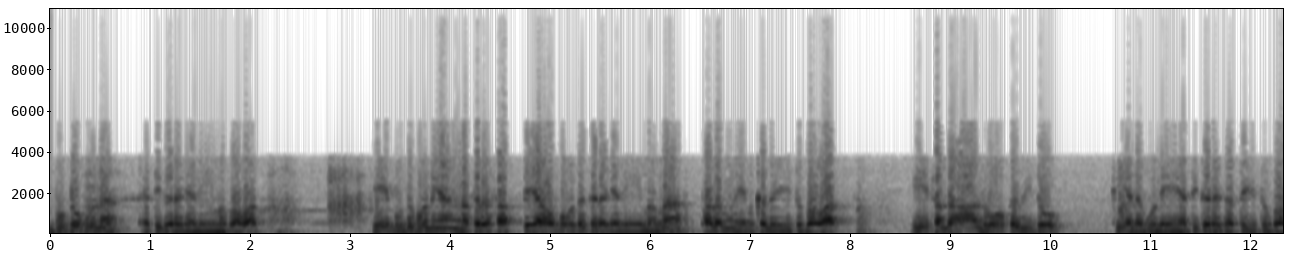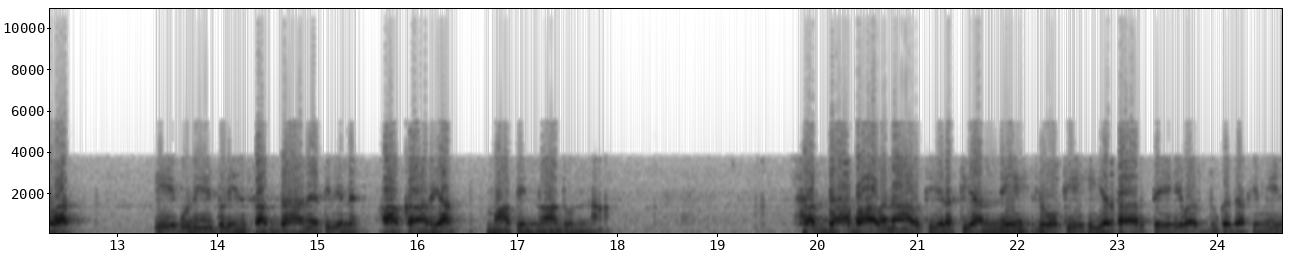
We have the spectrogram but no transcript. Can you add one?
බුදු ගුණ ඇති කර ගැනීම බවත් ඒ බුදු ගුණයන් අතර සත්‍ය අවබෝධ කර ගැනීමම පළමුවෙන් කළ යුතු බවත් ඒ සඳහා ලෝක විදු කියන ගුණය ඇති කරගත යුතු බවත් ඒ ගුණය තුලින් ශ්‍රද්ධාව ඇති වෙන ආකාරයක් මා පෙන්වා දුන්නා. ශ්‍රද්ධා භාවනාව කියලා කියන්නේ ලෝකයේහි යථාර්ථයේ හේවත් දුක දකිමින්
